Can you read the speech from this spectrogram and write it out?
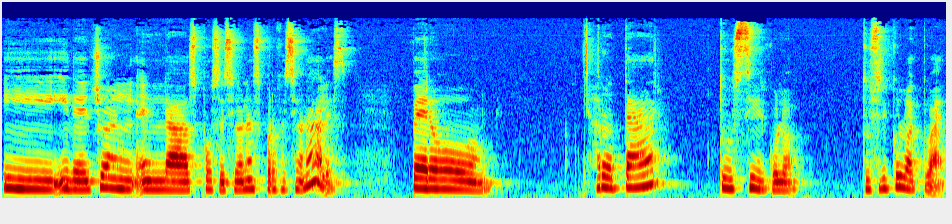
y, de hecho en, en las posiciones profesionales. Pero rotar tu círculo, tu círculo actual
